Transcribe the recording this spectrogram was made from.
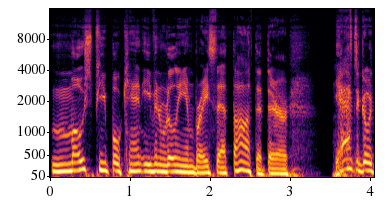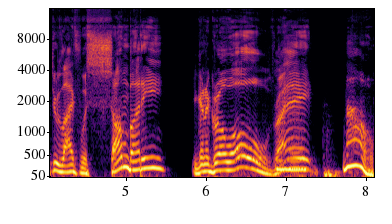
most people can't even really embrace that thought that they're, you have to go through life with somebody. You're going to grow old, mm-hmm. right? No.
